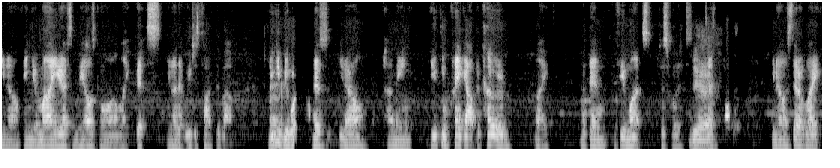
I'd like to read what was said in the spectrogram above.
you know, in your mind you have something else going on like this, you know, that we just talked about. You Right. could be working on this, you know. I mean, you can crank out the code like within a few months just for this. Yeah. That's- you know, instead of like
